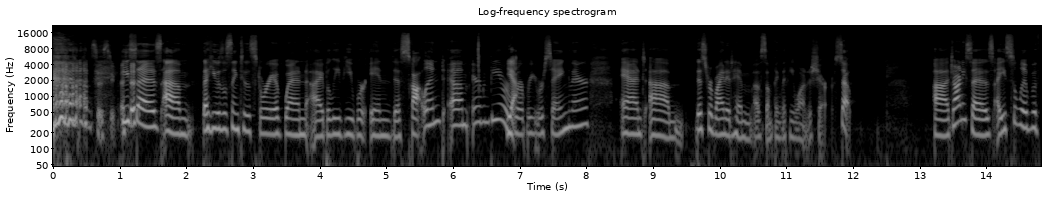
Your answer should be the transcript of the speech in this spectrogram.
I'm so stupid. he says um, that he was listening to the story of when I believe you were in the Scotland um, Airbnb or Yeah. wherever you were staying there, and um, this reminded him of something that he wanted to share. So, uh, Johnny says, "I used to live with."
